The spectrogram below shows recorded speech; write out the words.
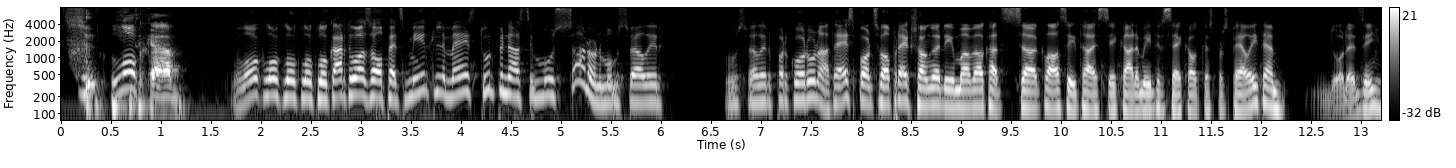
lūk, kā... lūk, lūk, lūk, lūk, lūk, ar to vēl pēc mirkļa mēs turpināsim mūsu sarunu. Mums vēl ir Mums vēl ir par ko runāt. E-sports vēl priekšā, un gadījumā vēl kāds uh, klausītājs, ja kādam interesē kaut kas par spēlītēm, dodiet ziņu.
